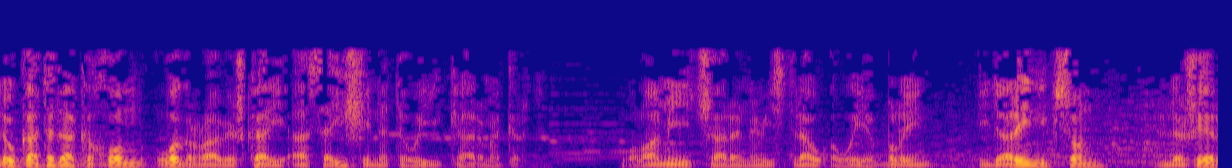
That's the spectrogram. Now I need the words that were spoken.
لەو کاتەدا کە خۆم وەک ڕاوێژکاری ئاسایشی نەتەوەیی کارم ئەکرد؟ وەڵامی چارە نەویستراو ئەوەیە بڵێین ئیدارەی نیکسۆن لە ژێر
